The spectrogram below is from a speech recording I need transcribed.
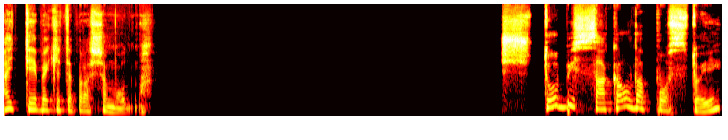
Ај тебе ќе те прашам одма. Што би сакал да постои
